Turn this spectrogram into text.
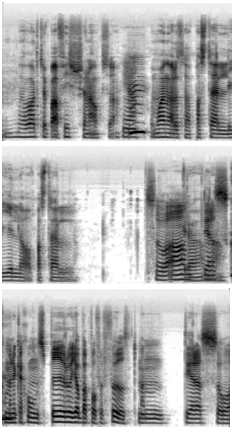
Mm, det har varit typ affischerna också. Mm. De har ju några så här pastellila och pastell... Så ja, Gröna. deras Mm. kommunikationsbyrå jobbar på för fullt, men deras så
